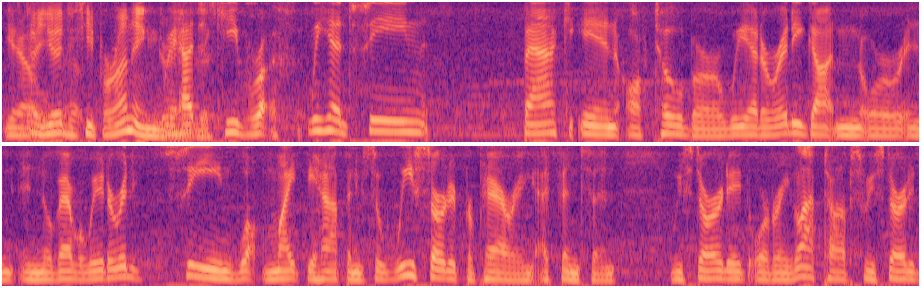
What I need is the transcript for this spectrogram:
you know, Yeah, you had to keep running. we had to keep. We had seen back in October. We had already gotten, or in, in November, we had already seen what might be happening. So we started preparing at FinCEN. We started ordering laptops. We started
